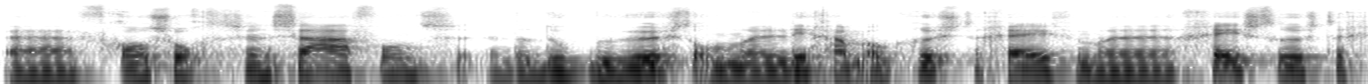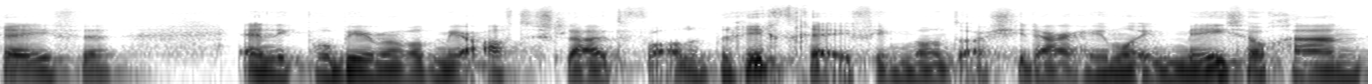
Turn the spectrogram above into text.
Uh, vooral s ochtends en s avonds. En dat doe ik bewust om mijn lichaam ook rust te geven, mijn geest rust te geven. En ik probeer me wat meer af te sluiten voor alle berichtgeving. Want als je daar helemaal in mee zou gaan,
